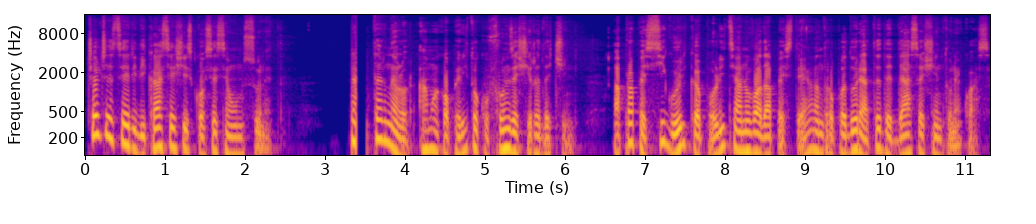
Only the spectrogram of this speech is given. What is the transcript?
cel ce se ridicase și scosese un sunet. Ternelor am acoperit-o cu frunze și rădăcini, aproape siguri că poliția nu va da peste ea într-o pădure atât de deasă și întunecoasă.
